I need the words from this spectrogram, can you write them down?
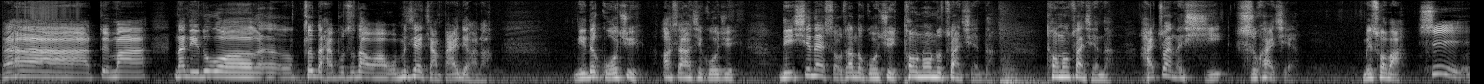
啊，对吗？那你如果、呃、真的还不知道啊，我们现在讲白点了，你的国巨二十二期国巨，你现在手上的国巨通通都赚钱的，通通赚钱的，还赚了席十块钱。没错吧？是，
